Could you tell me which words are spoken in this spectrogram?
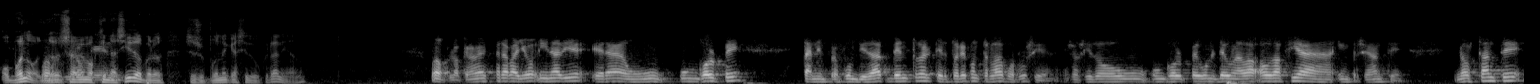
O bueno, Bueno, no sabemos que- quién ha sido, pero se supone que ha sido Ucrania, ¿no? Bueno, lo que no esperaba yo ni nadie era un, un golpe tan en profundidad dentro del territorio controlado por Rusia. Eso ha sido un, un golpe de una audacia impresionante. No obstante,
